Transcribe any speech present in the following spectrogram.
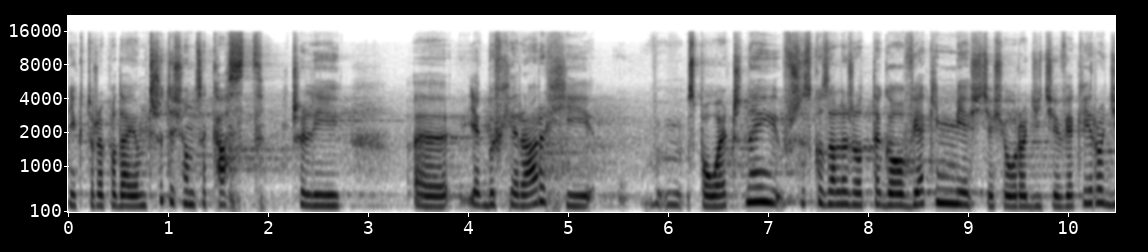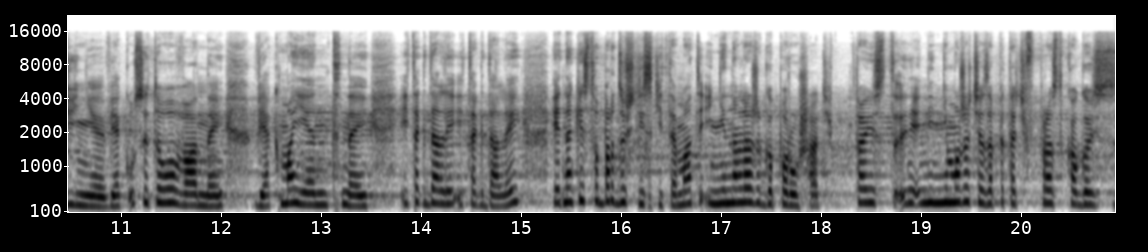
niektóre podają 3000 kast, czyli e, jakby w hierarchii społecznej. Wszystko zależy od tego, w jakim mieście się urodzicie, w jakiej rodzinie, w jak usytuowanej, w jak majętnej itd., tak itd. Tak Jednak jest to bardzo śliski temat i nie należy go poruszać. To jest, nie, nie możecie zapytać wprost kogoś z,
